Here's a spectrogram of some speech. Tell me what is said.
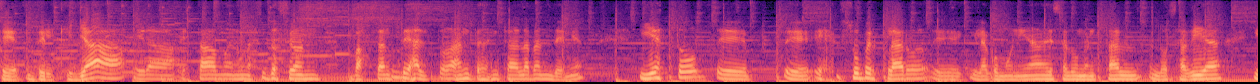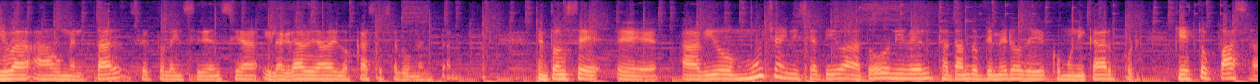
del que ya era, estábamos en una situación bastante alta antes de entrar a la pandemia. Y esto eh, es súper claro eh, y la comunidad de salud mental lo sabía, iba a aumentar ¿cierto? la incidencia y la gravedad de los casos de salud mental. Entonces, eh, ha habido muchas iniciativas a todo nivel tratando primero de comunicar por que esto pasa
